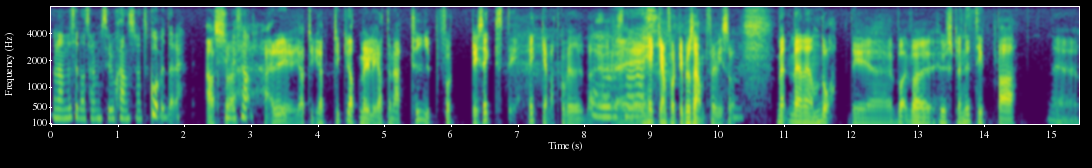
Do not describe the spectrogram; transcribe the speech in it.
Men å andra sidan så har de större chansen att gå vidare. Alltså, här är, jag, ty- jag tycker att möjligheten är typ 40-60 Häcken att gå vidare. Eh, häcken 40 procent förvisso. Mm. Men, men ändå. Det, vad, vad, hur skulle ni tippa eh,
